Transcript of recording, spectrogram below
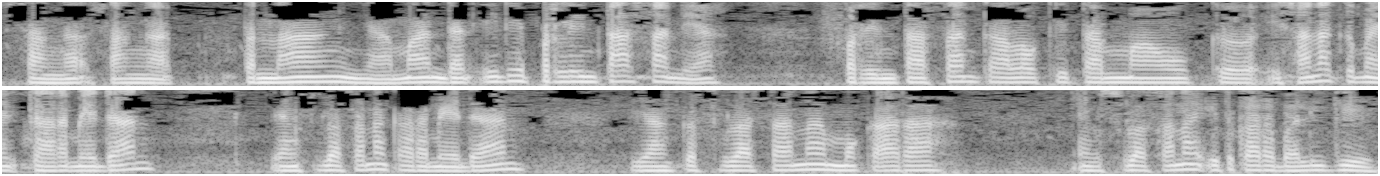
sangat-sangat uh, tenang, nyaman dan ini perlintasan ya. Perlintasan kalau kita mau ke sana ke, ke arah Medan, yang sebelah sana ke arah Medan, yang ke sebelah sana mau ke arah yang sebelah sana itu ke arah Balige.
